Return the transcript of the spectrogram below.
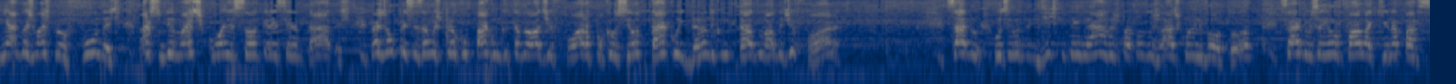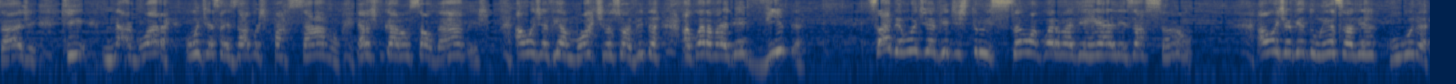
em águas mais profundas, as demais coisas são acrescentadas. Nós não precisamos preocupar com o que está do lado de fora, porque o Senhor está cuidando do que está do lado de fora. Sabe, o Senhor diz que tem árvores para todos os lados quando ele voltou. Sabe, o Senhor fala aqui na passagem que agora, onde essas águas passavam, elas ficarão saudáveis. Aonde havia morte na sua vida, agora vai haver vida. Sabe, onde havia destruição, agora vai haver realização. Aonde havia doença, haver cura,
